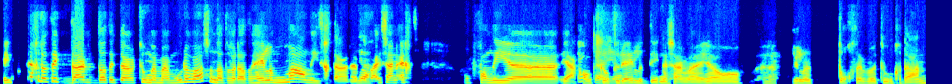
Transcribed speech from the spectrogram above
Ik moet zeggen dat ik daar, dat ik daar toen met mijn moeder was en dat we dat helemaal niet gedaan hebben. Ja, Wij zijn echt op van die, eh, ja, gewoon ja. culturele dingen zijn wij heel, eh, hele tocht hebben we toen gedaan.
